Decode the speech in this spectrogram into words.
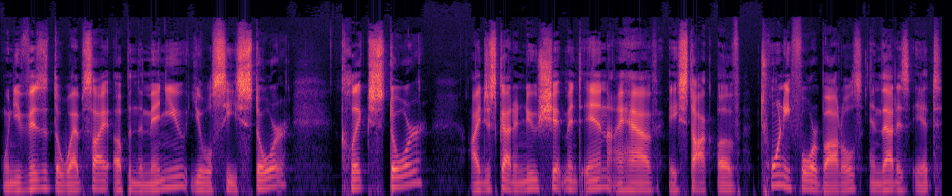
When you visit the website up in the menu, you will see store click store. I just got a new shipment in. I have a stock of 24 bottles, and that is it.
